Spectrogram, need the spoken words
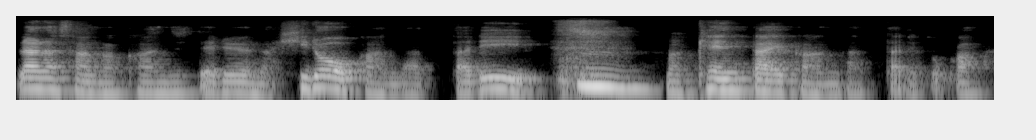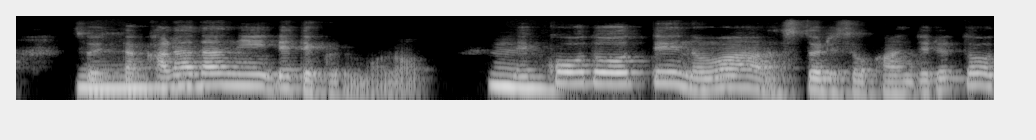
ララさんが感じているような疲労感だったり、うんまあ、倦怠感だったりとか、そういった体に出てくるもの。で、うん行動っていうのはストレスを感じると、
